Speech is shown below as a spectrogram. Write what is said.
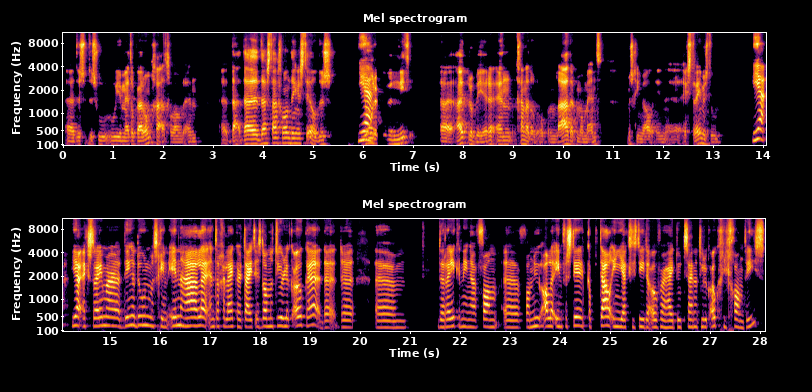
dus dus hoe, hoe je met elkaar omgaat gewoon. En daar daar daar staan gewoon dingen stil. Dus ja. jongeren kunnen niet uitproberen en gaan dat op, op een later moment misschien wel in extremes doen. Ja, ja, extremer dingen doen, misschien inhalen. En tegelijkertijd is dan natuurlijk ook hè, de, de, um, de rekeningen van, uh, van nu alle investeringen, kapitaalinjecties die de overheid doet, zijn natuurlijk ook gigantisch.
